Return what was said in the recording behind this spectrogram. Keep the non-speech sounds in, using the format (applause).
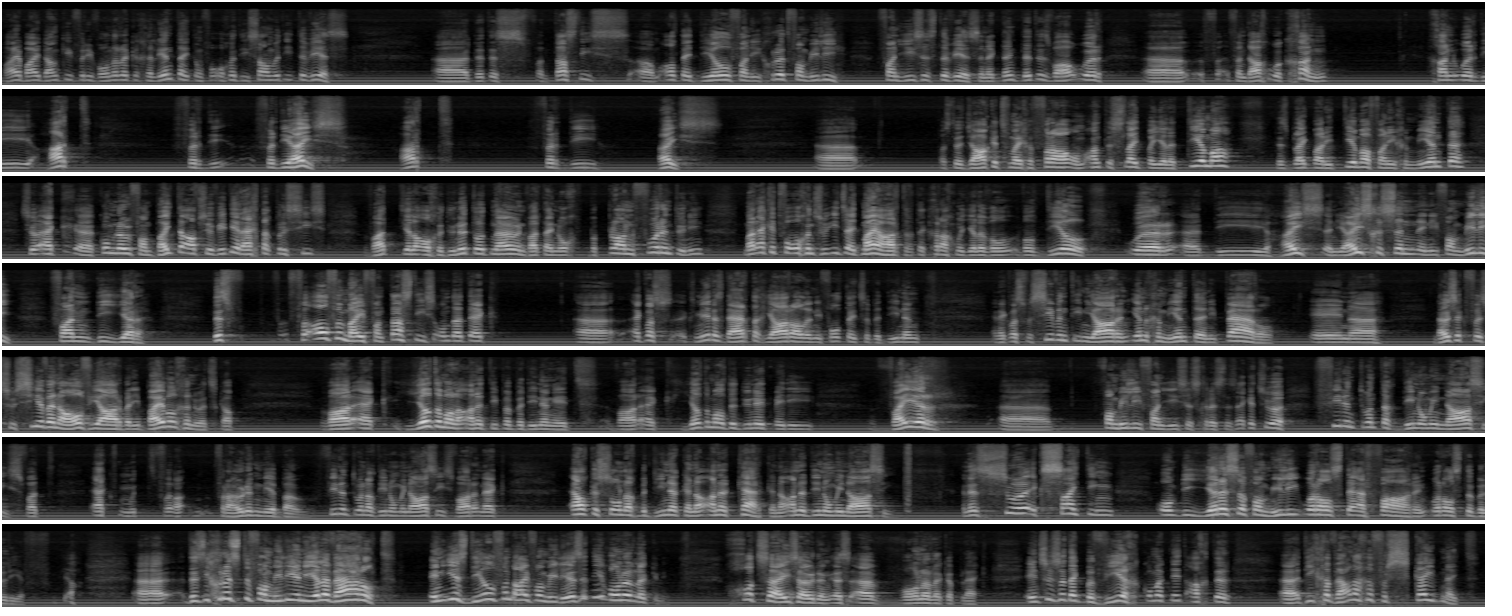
Baie baie dankie vir die wonderlike geleentheid om vanoggend hier saam met u te wees. Uh dit is fantasties om altyd deel van die groot familie van Jesus te wees en ek dink dit is waaroor uh vandag ook gaan gaan oor die hart vir die vir die huis. Hart vir die huis. Uh Pastor Jacques het vir my gevra om aan te sluit by julle tema. Dis blykbaar die tema van die gemeente. So ek uh, kom nou van buite af, so weet nie regtig presies wat julle al gedoen het tot nou en wat hy nog beplan vorentoe nie, maar ek het vanoggend so iets uit my hart wat ek graag met julle wil wil deel oor uh, die huis en die huisgesin en die familie van die Here. Dis veral vir my fantasties omdat ek uh ek was ek's meer as 30 jaar al in die voltydse bediening en ek was vir 17 jaar in een gemeente in die Parel en uh Nou is ek vir so 7 en 'n half jaar by die Bybelgenootskap waar ek heeltemal 'n ander tipe bediening het waar ek heeltemal te doen het met die weier uh familie van Jesus Christus. Ek het so 24 denominasies wat ek moet ver, verhouding mee bou. 24 denominasies waarin ek elke Sondag bedien ek in 'n ander kerk, in 'n ander denominasie. En dit is so exciting om die Here se familie oral te ervaar en oral te beleef. Ja. Uh dis die grootste familie in die hele wêreld en u is deel van daai familie. Is dit nie wonderlik nie? God se huishouding is 'n wonderlike plek. En soos wat ek beweeg, kom ek net agter uh die geweldige verskeidenheid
